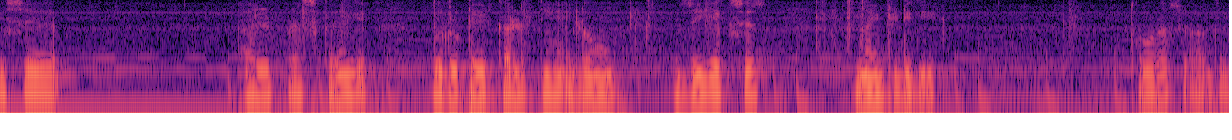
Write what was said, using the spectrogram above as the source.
इसे एल प्रेस करेंगे रोटेट कर लेते हैं लॉन्ग जी एक्सिस 90 डिग्री थोड़ा सा आगे।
